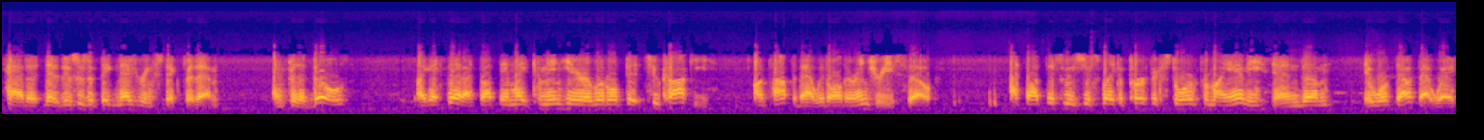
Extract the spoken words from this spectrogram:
had a this was a big measuring stick for them, and for the Bills, like I said, I thought they might come in here a little bit too cocky. On top of that, with all their injuries, so I thought this was just like a perfect storm for Miami, and um, it worked out that way.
